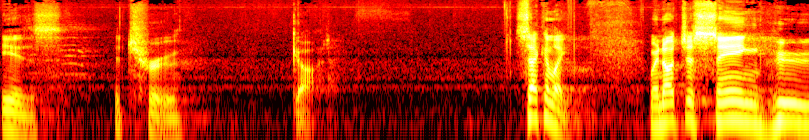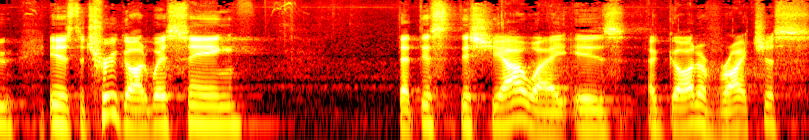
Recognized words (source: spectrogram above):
is the true God. Secondly, we're not just seeing who is the true God, we're seeing that this, this Yahweh is a God of righteous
